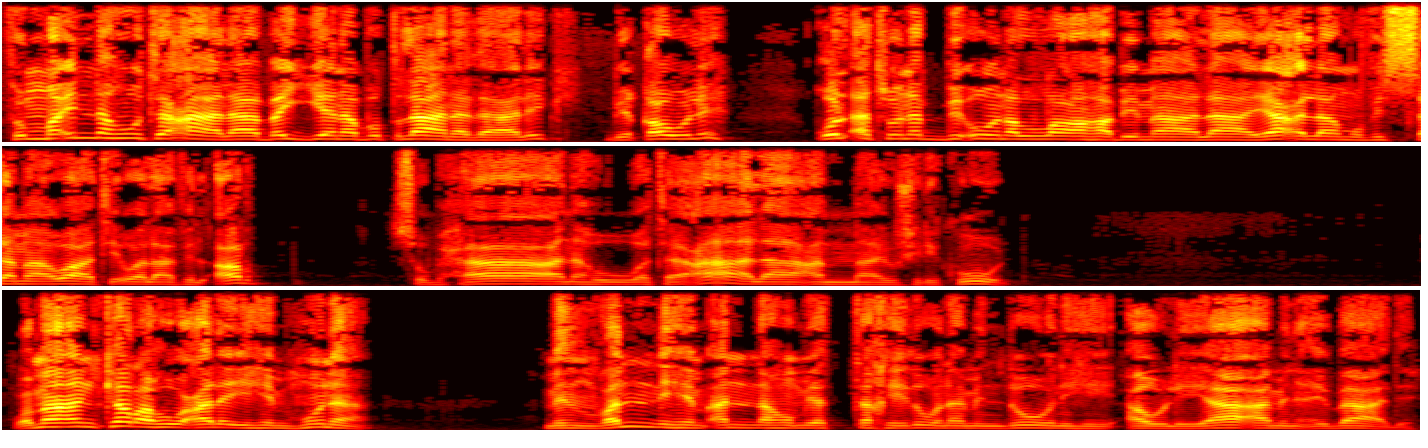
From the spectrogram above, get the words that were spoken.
ثم إنه تعالى بين بطلان ذلك بقوله قل أتنبئون الله بما لا يعلم في السماوات ولا في الأرض؟ سبحانه وتعالى عما يشركون. وما أنكره عليهم هنا من ظنهم أنهم يتخذون من دونه أولياء من عباده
